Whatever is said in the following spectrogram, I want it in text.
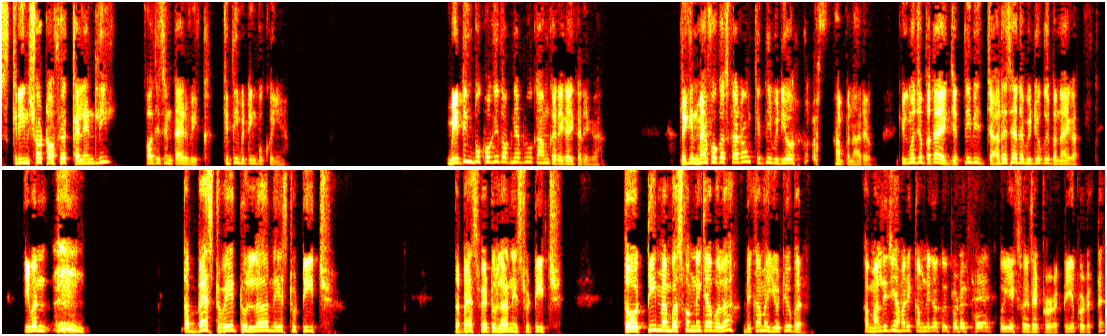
screen shot of your Calendly for this entire week कितनी मीटिंग बुक हुई है? मीटिंग बुक होगी तो अपने आप वो काम करेगा ही करेगा। लेकिन मैं फोकस कर रहा हूँ कितनी वीडियो आप बना रहे हो। क्योंकि मुझे पता है, जितनी भी ज़्यादा से ज़्यादा वीडियो कोई बनाएगा even the best way to learn is to teach the best way to learn is to teach तो टीम मेंबर्स को हमने क्या बोला? बिकम ए यूट्यूबर अब मान लीजिए हमारी कंपनी का कोई प्रोडक्ट है, कोई एक्सवाइजेड प्रोडक्ट है, ये प्रोडक्ट है।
